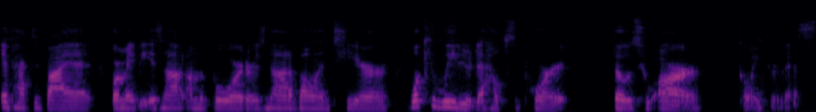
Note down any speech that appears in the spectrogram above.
impacted by it or maybe is not on the board or is not a volunteer, what can we do to help support those who are going through this?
